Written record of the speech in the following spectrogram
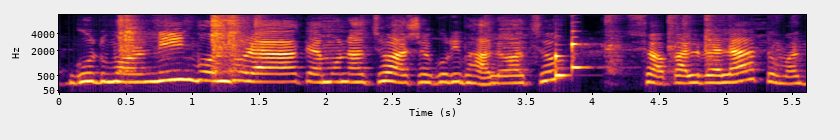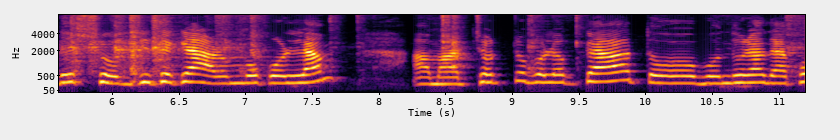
গুড মর্নিং বন্ধুরা। কেমন আছো? আশা করি ভালো আছো। সকালবেলা তোমাদের সবজি থেকে আরম্ভ করলাম। আমার ছোট্ট ব্লগটা। তো বন্ধুরা, দেখো,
